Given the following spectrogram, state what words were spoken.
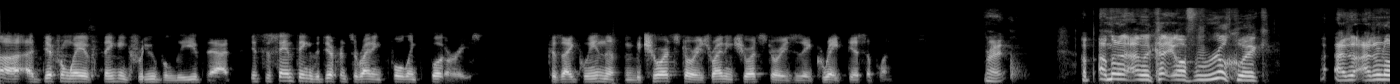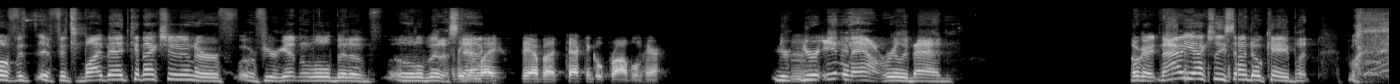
uh, a different way of thinking for you believe that. It's the same thing, the difference of writing full length book stories. Because I glean them, short stories, writing short stories is a great discipline. Right. I'm gonna I'm gonna cut you off real quick. I, I don't know if it's if it's my bad connection or if, or if you're getting a little bit of a little bit of static. I might have a technical problem here. You're hmm. you're in and out really bad. Okay, now you actually sound okay, but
